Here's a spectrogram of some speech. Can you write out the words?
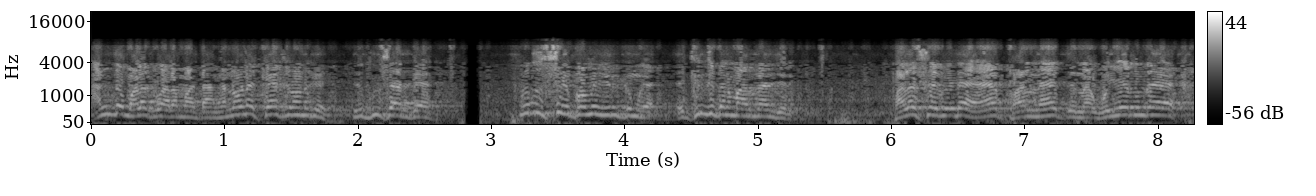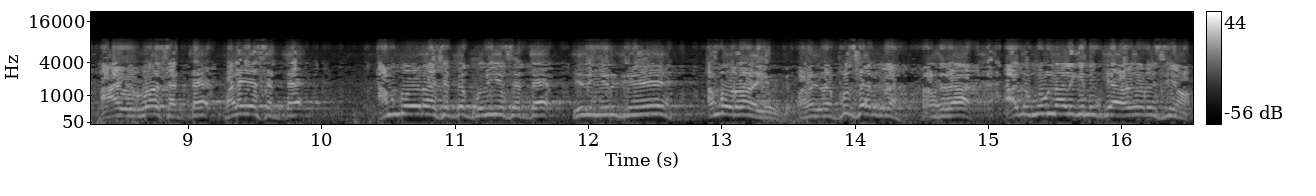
அங்க மலக்கு வரமாட்டாங்க இன்னொன்னு கேட்கறவனுக்கு இது புதுசா இருக்க. புதுசு எப்பவுமே இருக்குங்க. கிறுக்குத்தனமா இருந்தாலும் சரி. பழசை விட பண்ண உயர்ந்த ஆயிரம் ரூபாய் சட்டை பழைய சட்டை ஐம்பது ரூபாய் சட்டை புதிய சட்டை இது இருக்கு. ஐம்பது ரூபாய் இருக்கு. வணக்கம்டா. புதுசா இருக்குல்ல? அது மூணு நாளைக்கு நிக்க அது ஒரு விஷயம்.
